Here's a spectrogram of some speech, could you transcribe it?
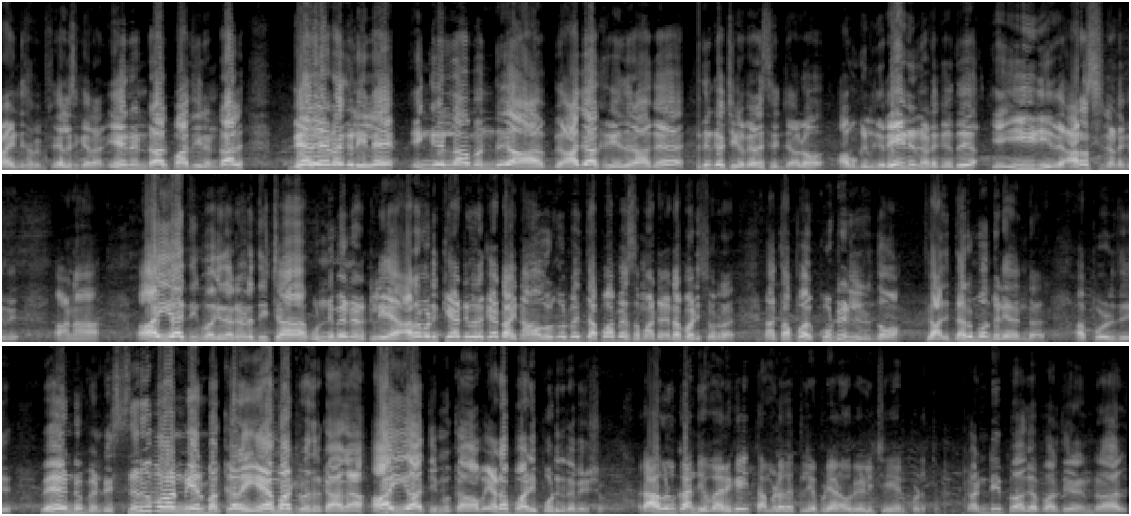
பழனிசாமி வேலை செய்கிறார். ஏனென்றால் பார்த்தீர்கள் என்றால் வேறு இடங்களிலே எங்கெல்லாம் வந்து பாஜக எதிராக எதிர்க்கட்சிகள் வேலை செஞ்சாலோ அவங்களுக்கு ரெய்டு நடக்குது ஈடி அரசு நடக்குது. ஆனால் அஇஅதிமுக எதாவது நடந்துச்சா? ஒன்றுமே நடக்கலையே. அரவணை கேட்டு இவரை கேட்டா நான் அவங்களை பற்றி தப்பாக பேச மாட்டேன். எடப்பாடி சொல்கிறேன் நான் தப்பாக கூட்டணியில் இருந்தோம். அது தர்மம் கிடையாது என்றார் அப்பொழுது வேண்டும் என்று சிறுபான்மையர் மக்களை ஏமாற்றுவதற்காக அஇஅதிமுக எடப்பாடி போடுகிற வேஷம். ராகுல் காந்தி வருகை தமிழகத்தில் எப்படியான ஒரு எழுச்சியை ஏற்படுத்தும்? கண்டிப்பாக பார்த்தீர்கள் என்றால்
